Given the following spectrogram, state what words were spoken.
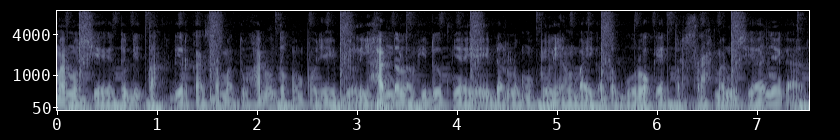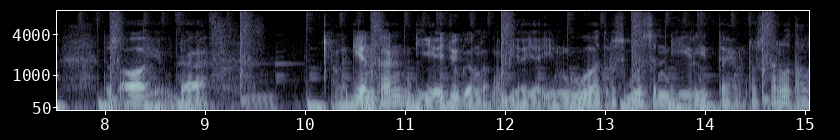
manusia itu ditakdirkan sama Tuhan untuk mempunyai pilihan dalam hidupnya ya either lo mau pilih yang baik atau buruk ya terserah manusianya kan. Terus oh ya udah. Lagian kan dia juga nggak ngebiayain gue terus gue sendiri tem. Terus kan lo tahu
